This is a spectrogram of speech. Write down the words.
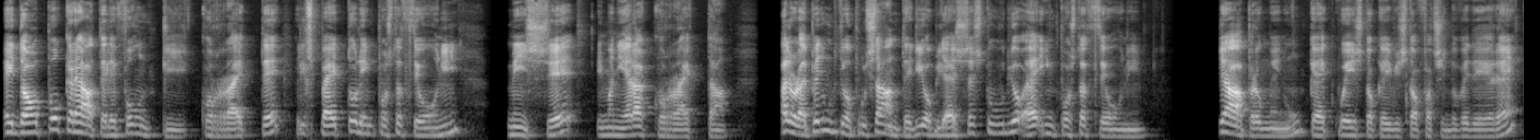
e dopo create le fonti corrette rispetto alle impostazioni messe in maniera corretta. Allora, il penultimo pulsante di OBS Studio è impostazioni. Si apre un menu, che è questo che vi sto facendo vedere.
